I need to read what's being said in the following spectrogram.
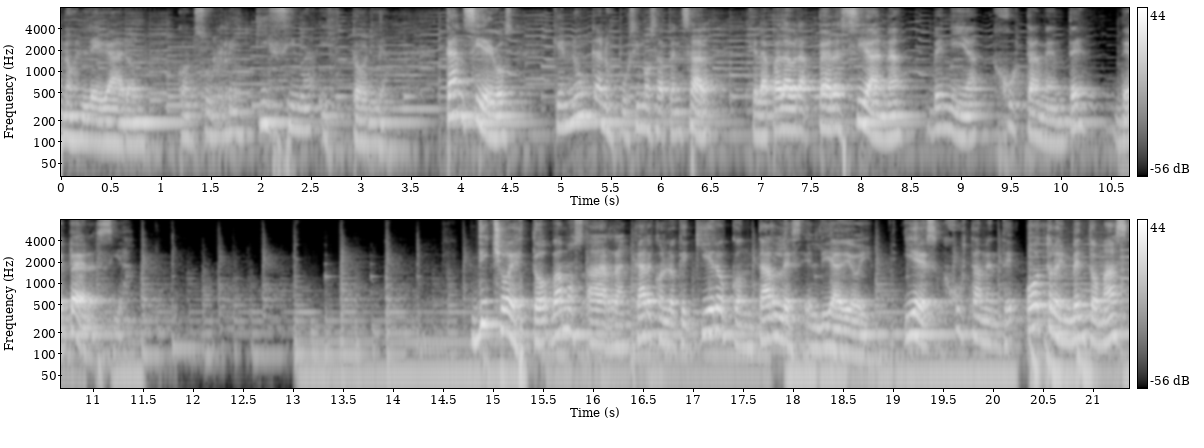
nos legaron con su riquísima historia. Tan ciegos que nunca nos pusimos a pensar que la palabra persiana venía justamente de Persia. Dicho esto, vamos a arrancar con lo que quiero contarles el día de hoy. Y es justamente otro invento más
